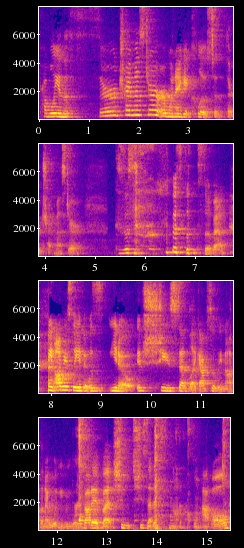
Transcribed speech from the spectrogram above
probably in the third trimester or when I get close to the third trimester. Cause this this looks so bad. I mean, obviously, if it was, you know, if she said like absolutely not, then I wouldn't even worry about it. But she she said it's not a problem at all.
